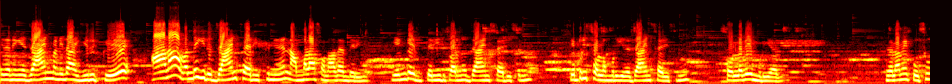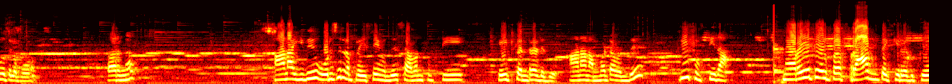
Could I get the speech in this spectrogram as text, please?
இதை நீங்கள் ஜாயின் பண்ணி தான் இருக்குது ஆனா வந்து இது ஜாயின் சாரீஸ்ன்னு நம்மளா சொன்னாதான் தெரியும். எங்க இது தெரியுது பாருங்க ஜாயின் சாரீஸ்னு எப்படி சொல்ல முடியுது ஜாயின்ட் சாரீஸ்னு சொல்லவே முடியாது. இதெல்லாமே கொசுவத்துல போகும் பாருங்க. ஆனா இது ஒரிஜினல் ப்ரைஸே வந்து செவன் ஃபிஃப்டி எயிட் ஹண்ட்ரட் இது. ஆனா நம்மகிட்ட வந்து த்ரீ ஃபிஃப்டி தான். நிறைய பேர் இப்போ ஃப்ராக் தைக்கிறதுக்கு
